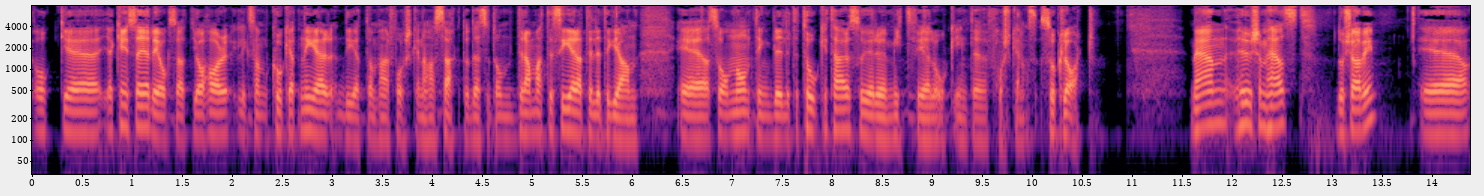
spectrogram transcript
Och eh, jag kan ju säga det också att jag har liksom kokat ner det de här forskarna har sagt och dessutom dramatiserat det lite grann. Eh, så om någonting blir lite tokigt här så är det mitt fel och inte forskarnas, såklart. Men hur som helst, då kör vi. Eh,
